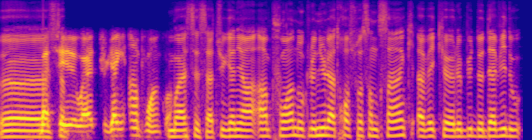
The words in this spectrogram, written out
Euh, bah, ça- c'est, ouais, tu gagnes un point, quoi. Ouais, c'est ça. Tu gagnes un, un point. Donc le nul à 3,65 avec euh, le but de David ou,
